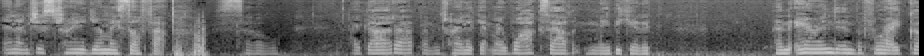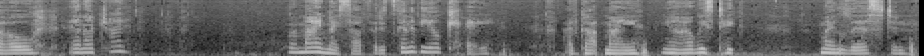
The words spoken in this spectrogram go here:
And I'm just trying to gear myself up. So I got up, I'm trying to get my walks out and maybe get a an errand in before I go, and I'm trying to remind myself that it's going to be okay. I've got my, you know, I always take my list and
